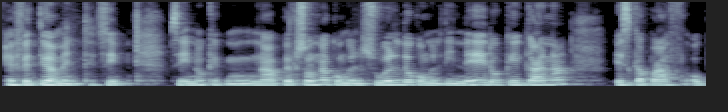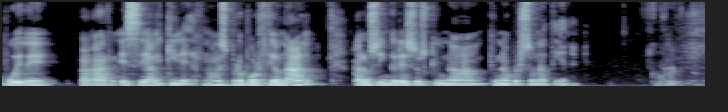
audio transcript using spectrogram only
Efectivamente, sí. Sí, ¿no? Que una persona con el sueldo, con el dinero que gana, es capaz o puede pagar ese alquiler, ¿no? Es proporcional a los ingresos que una, que una persona tiene. Correcto.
